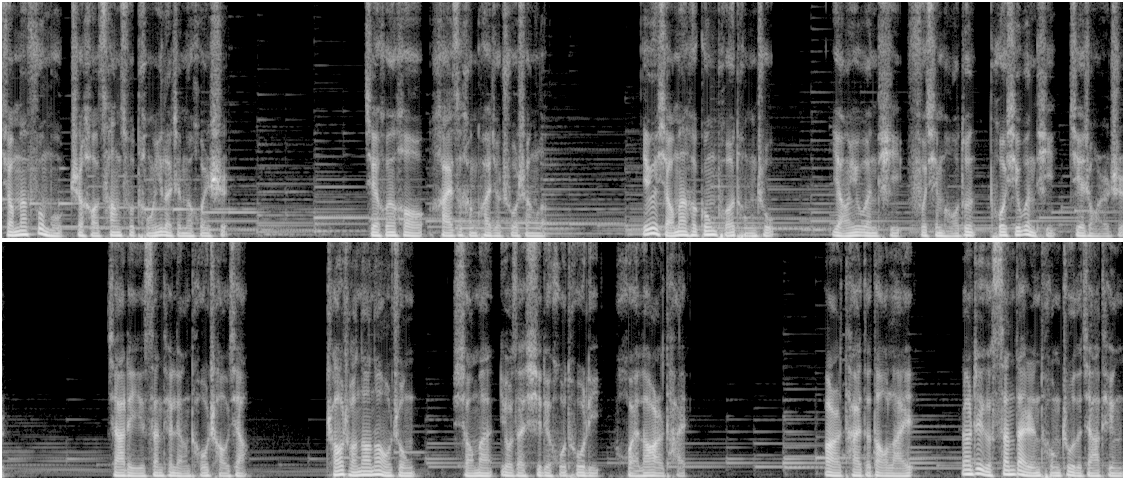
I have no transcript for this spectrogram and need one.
小曼父母只好仓促同意了这门婚事。结婚后，孩子很快就出生了。因为小曼和公婆同住，养育问题、夫妻矛盾、婆媳问题接踵而至，家里三天两头吵架，吵吵闹闹中，小曼又在稀里糊涂里怀了二胎。二胎的到来，让这个三代人同住的家庭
